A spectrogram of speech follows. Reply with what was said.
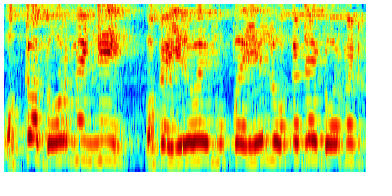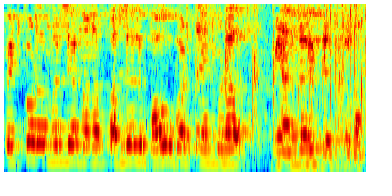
ఒక్క గవర్నమెంట్ని ఒక ఇరవై ముప్పై ఏళ్ళు ఒక్కటే గవర్నమెంట్ పెట్టుకోవడం వల్లే మన పల్లెలు బాగుపడతాయని కూడా మీ అందరికి చెప్తున్నాం.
